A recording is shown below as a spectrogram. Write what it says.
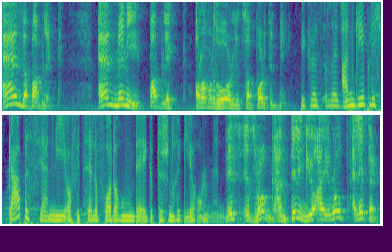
And the public and many public all over the world that supported me. Angeblich gab es ja nie offizielle Forderungen der ägyptischen Regierung. This is wrong. I'm telling you, I wrote a letter.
